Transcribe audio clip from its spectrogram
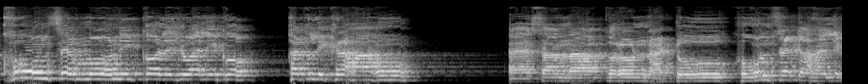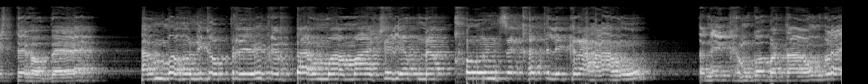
खून से मोहनी कॉलेज वाली को खत लिख रहा हूँ। ऐसा ना करो नाटू, खून से कहा लिखते हो बे? हम मोहनी को प्रेम करता हूँ, मामा, इसलिए अपना खून से खत लिख रहा हूँ। तनिक हमको बताओगे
